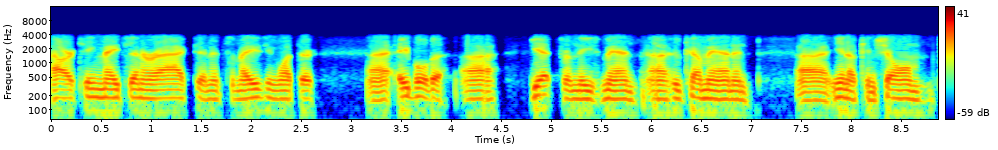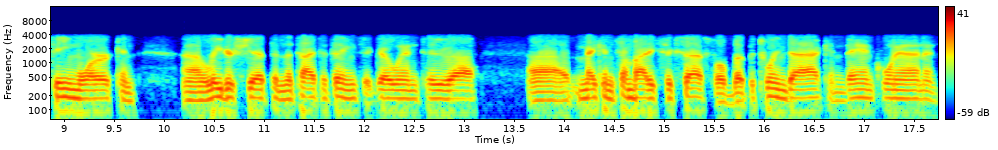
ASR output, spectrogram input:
our teammates interact, and it's amazing what they're uh, able to uh, get from these men uh, who come in and uh, you know can show them teamwork and uh, leadership and the type of things that go into uh, uh, making somebody successful. But between Dak and Dan Quinn and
